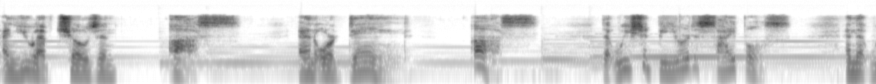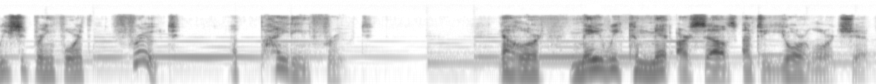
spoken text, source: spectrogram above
and you have chosen us and ordained us that we should be your disciples and that we should bring forth fruit, abiding fruit. Now, Lord, may we commit ourselves unto your lordship,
